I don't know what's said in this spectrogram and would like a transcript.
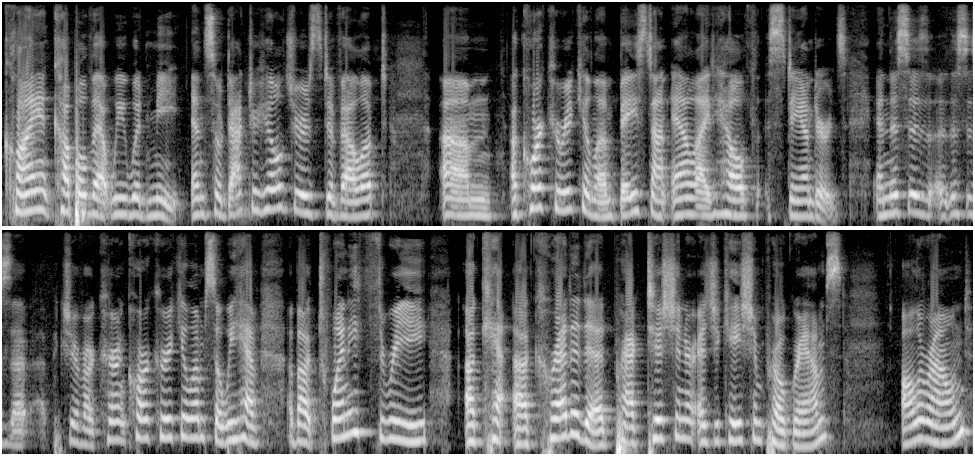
client couple that we would meet. And so Dr. Hilgers developed um, a core curriculum based on allied health standards. And this is, this is a picture of our current core curriculum. So we have about 23 accredited practitioner education programs all around,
